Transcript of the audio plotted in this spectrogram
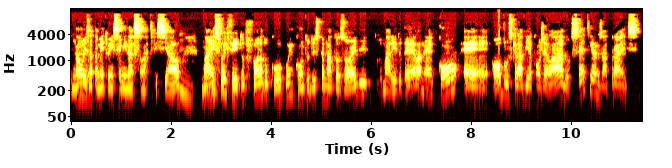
não exatamente uma inseminação artificial, uhum. mas foi feito fora do corpo o encontro do espermatozoide do marido dela, né, com é, óvulos que ela havia congelado sete anos atrás.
